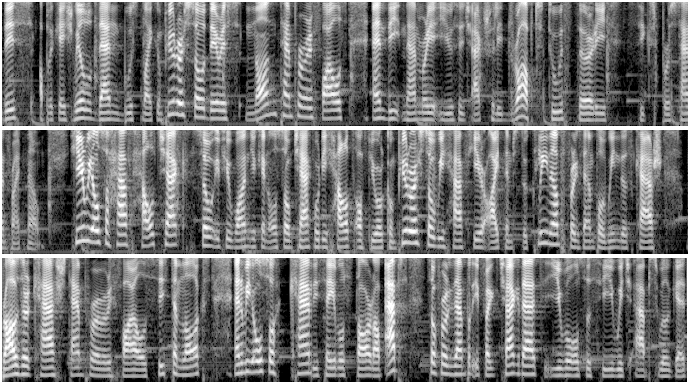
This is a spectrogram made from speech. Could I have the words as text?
this application will then boost my computer. So there is non-temporary files and the memory usage actually dropped to 36% right now. Here we also have health check. So if you want, you can also check for the health of your computer. So we have here items to clean up, for example, Windows cache, browser cache, temporary files, system logs, and we also can disable startup apps. So for example, if I check that, you will also see which apps will get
